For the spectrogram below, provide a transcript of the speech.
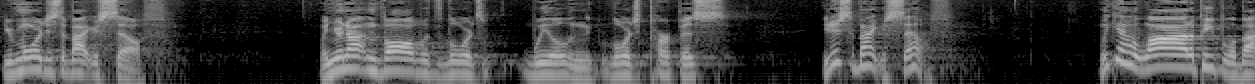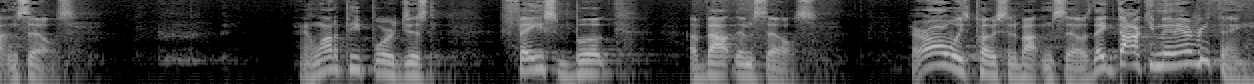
you're more just about yourself. When you're not involved with the Lord's will and the Lord's purpose, you're just about yourself. We got a lot of people about themselves. And a lot of people are just Facebook about themselves. They're always posting about themselves, they document everything.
